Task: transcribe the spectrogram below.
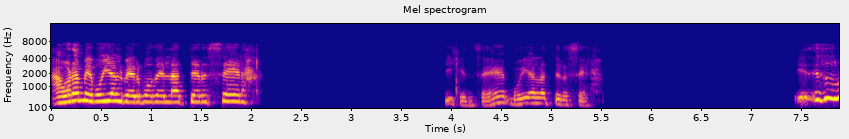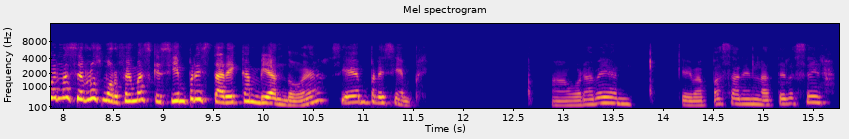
Ahora me voy al verbo de la tercera. Fíjense, ¿eh? voy a la tercera. E, esos van a ser los morfemas que siempre estaré cambiando, ¿eh? Siempre, siempre. Ahora vean qué va a pasar en la tercera.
